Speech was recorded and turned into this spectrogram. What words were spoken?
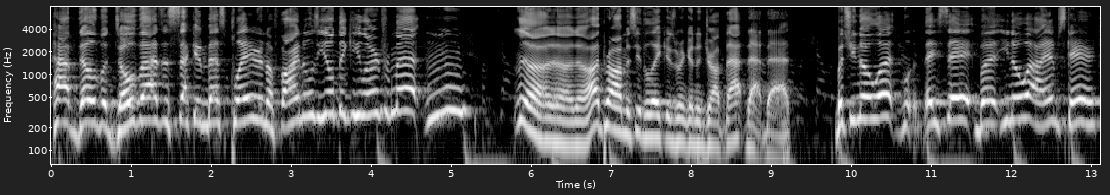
have Dellavedova as the second best player in the finals, you don't think he learned from that? Mm? No, no, no. I promise you, the Lakers weren't gonna drop that that bad. But you know what? They say, but you know what? I am scared.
